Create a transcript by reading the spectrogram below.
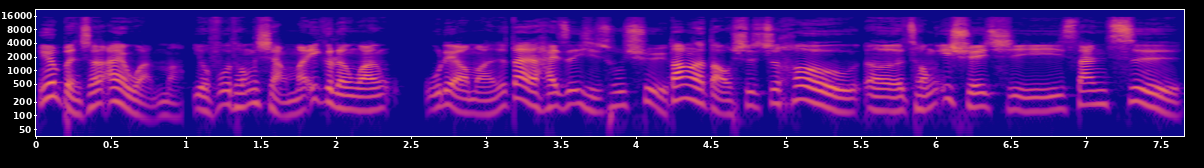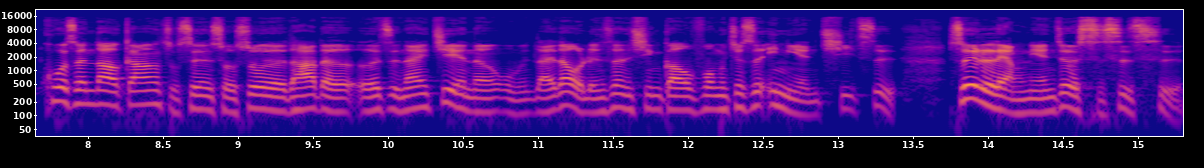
因为本身爱玩嘛，有福同享嘛，一个人玩无聊嘛，就带着孩子一起出去。当了导师之后，呃，从一学期三次扩升到刚刚主持人所说的他的儿子那一届呢，我们来到我人生的新高峰，就是一年七次，所以两年就有十四次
